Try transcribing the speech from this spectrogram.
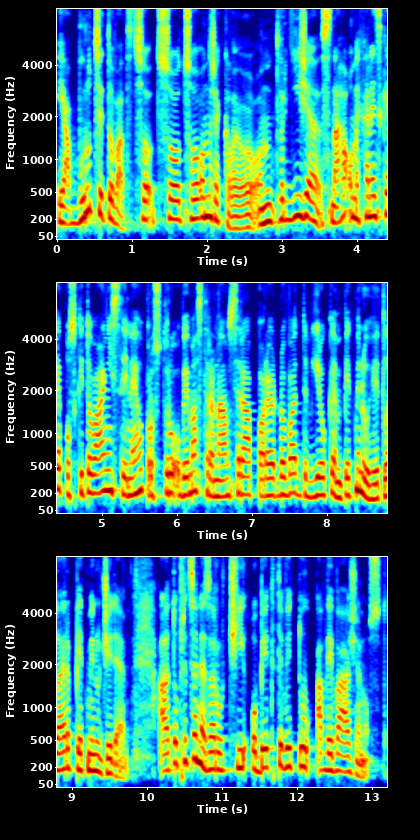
já budu citovat, co, co, co on řekl. Jo. On tvrdí, že snaha o mechanické poskytování stejného prostoru oběma stranám se dá parodovat výrokem pět minut Hitler, pět minut Židé. Ale to přece nezaručí objektivitu a vyváženost.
